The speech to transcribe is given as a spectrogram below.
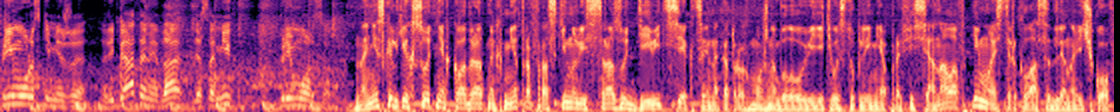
приморскими же ребятами, да, для самих приморцев. На нескольких сотнях квадратных метров раскинулись сразу 9 секций, на которых можно было увидеть выступления профессионалов и мастер-классы для новичков.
